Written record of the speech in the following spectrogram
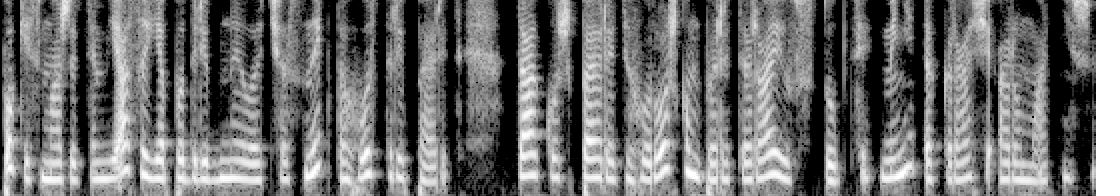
Поки смажиться м'ясо, я подрібнила часник та гострий перець. Також перець горошком перетираю в ступці. Мені так краще ароматніше.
